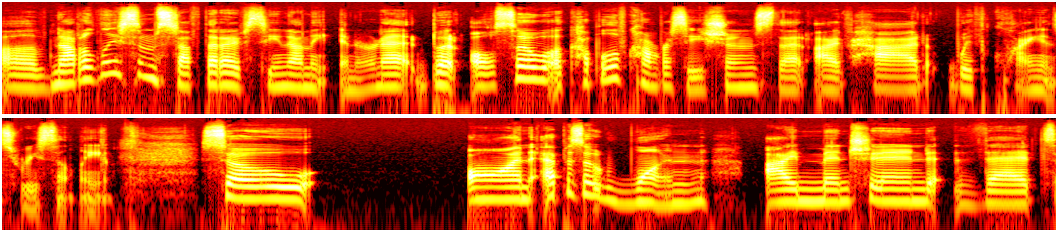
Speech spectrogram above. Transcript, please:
of not only some stuff that I've seen on the internet, but also a couple of conversations that I've had with clients recently. So, on episode one, I mentioned that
